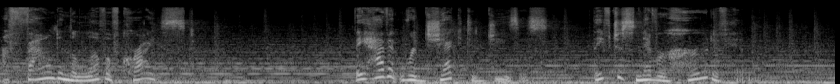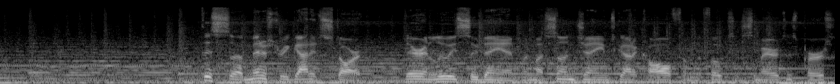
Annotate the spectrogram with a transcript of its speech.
are found in the love of Christ. They haven't rejected Jesus, they've just never heard of him. This uh, ministry got its start there in Lui, Sudan, when my son James got a call from the folks at Samaritan's Purse.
